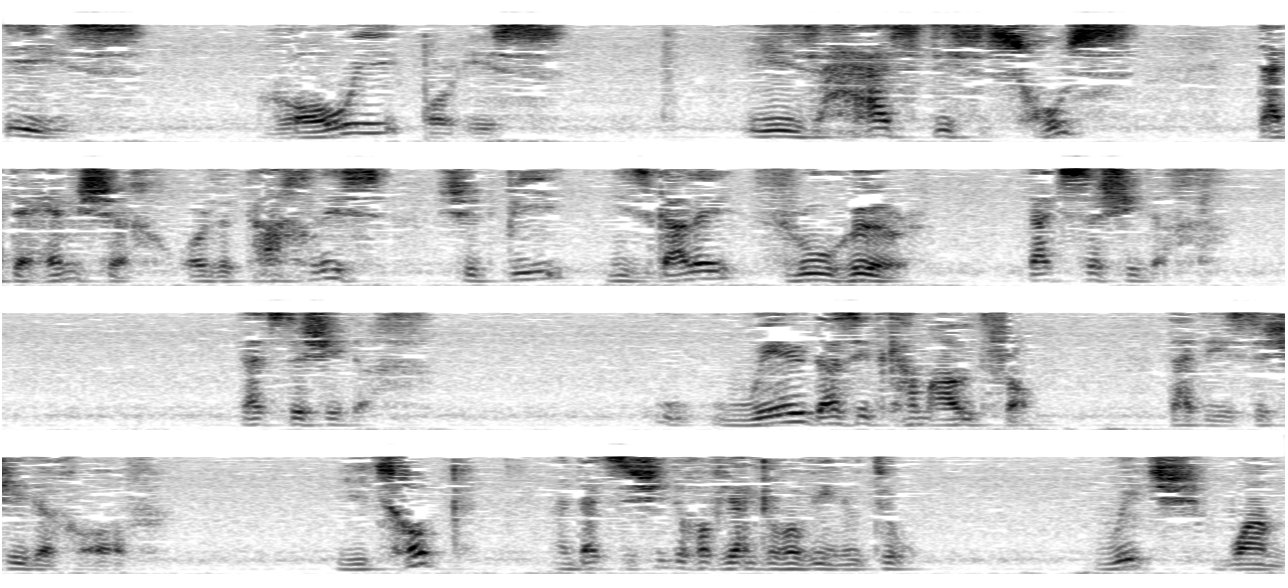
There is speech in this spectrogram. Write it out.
is roi or is is has this schus that the hemshech or the tachlis should be nizgale through her. That's the shidduch. That's the shidduch. Where does it come out from? That is the shidduch of Yitzchok, and that's the shidduch of Yankov Avinu too. Which one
